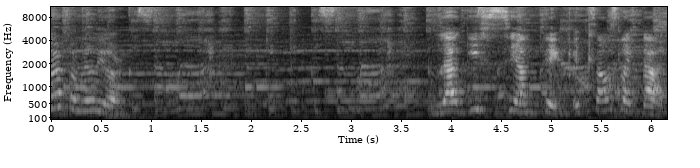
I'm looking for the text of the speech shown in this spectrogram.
Sounds familiar. Lagi Syantik. It sounds like that.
